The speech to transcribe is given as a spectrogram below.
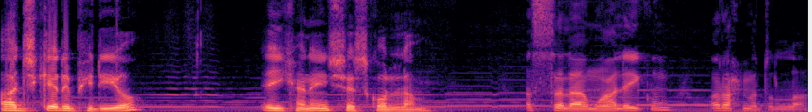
আজকের ভিডিও এইখানেই শেষ করলাম। আসসালামু আলাইকুম রহমতুল্লাহ।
